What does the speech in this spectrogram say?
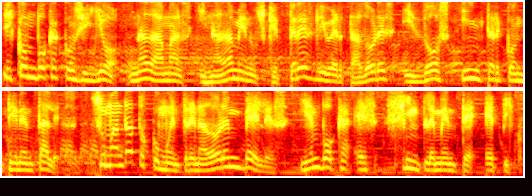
y con Boca consiguió nada más y nada menos que tres Libertadores y dos Intercontinentales. Su mandato como entrenador en Vélez y en Boca es simplemente épico.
